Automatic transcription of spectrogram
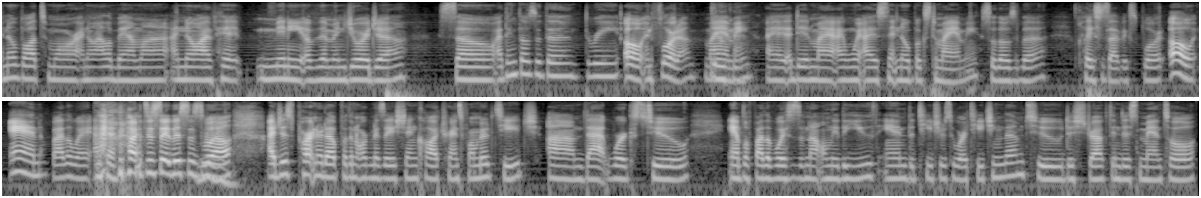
I know Baltimore. I know Alabama. I know I've hit many of them in Georgia. So I think those are the three. Oh, in Florida, Miami. I, I did my. I went. I sent notebooks to Miami. So those are the places I've explored. Oh, and by the way, I have to say this as well. I just partnered up with an organization called Transformative Teach um, that works to amplify the voices of not only the youth and the teachers who are teaching them to destruct and dismantle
